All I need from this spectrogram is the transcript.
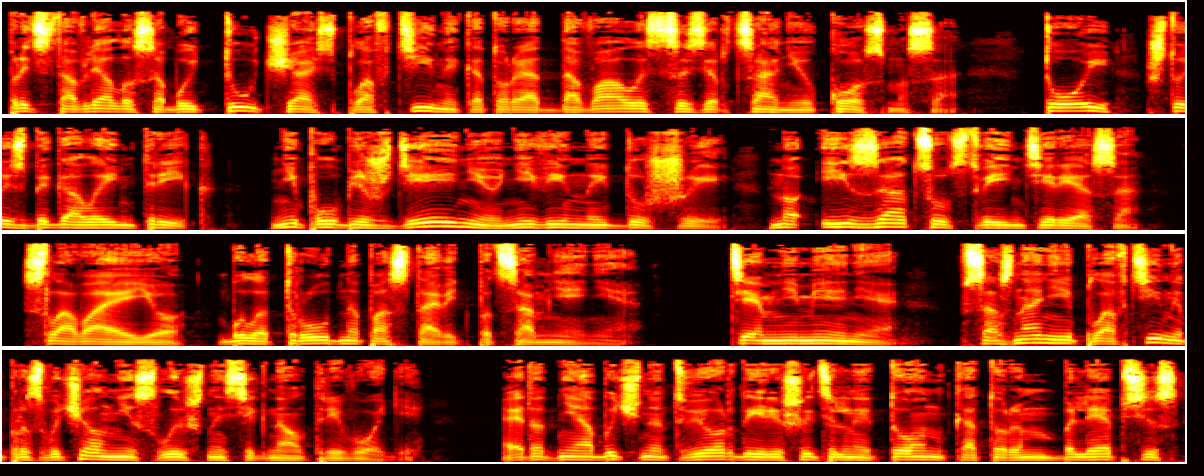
представляла собой ту часть плавтины, которая отдавалась созерцанию космоса, той, что избегала интриг, не по убеждению невинной души, но из-за отсутствия интереса. Слова ее было трудно поставить под сомнение. Тем не менее, в сознании Плавтины прозвучал неслышный сигнал тревоги. Этот необычно твердый и решительный тон, которым Блепсис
